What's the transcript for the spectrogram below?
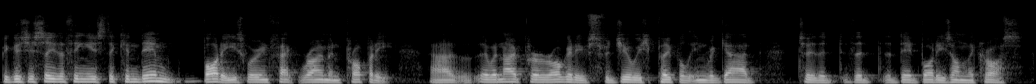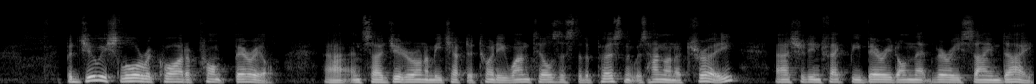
Because you see, the thing is, the condemned bodies were in fact Roman property. Uh, there were no prerogatives for Jewish people in regard to the, the, the, dead bodies on the cross. But Jewish law required a prompt burial. Uh, and so Deuteronomy chapter 21 tells us that a person that was hung on a tree uh, should in fact be buried on that very same day.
